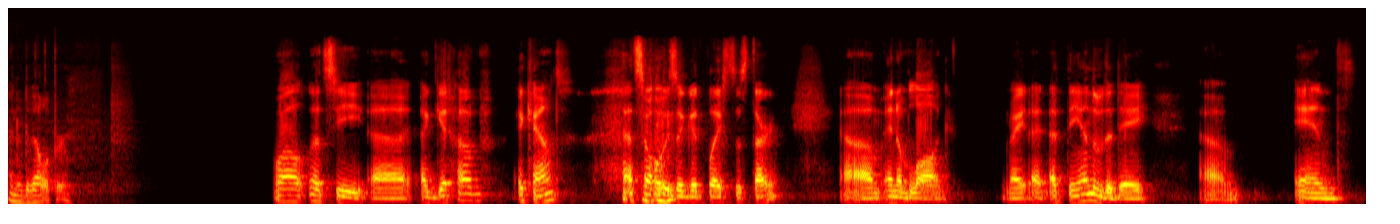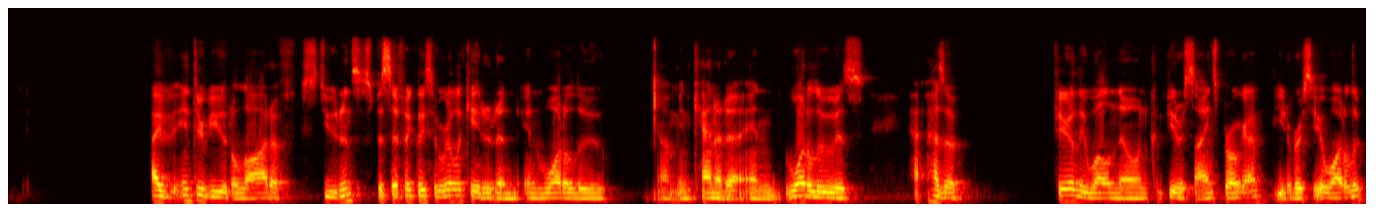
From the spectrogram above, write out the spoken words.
in a developer? Well, let's see. Uh, a GitHub account, that's always a good place to start, um, and a blog, right? At, at, the end of the day, um, and I've interviewed a lot of students specifically. So we're located in, in Waterloo, um, in Canada, and Waterloo is has a fairly well known computer science program, the University of Waterloo.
